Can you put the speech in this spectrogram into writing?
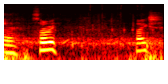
Uh, sorry, thanks.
